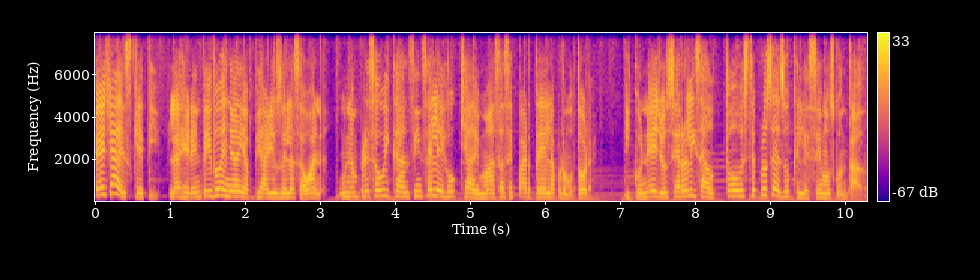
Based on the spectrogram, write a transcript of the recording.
Ella es Ketty, la gerente y dueña de Apiarios de la Sabana, una empresa ubicada en Cincelejo que además hace parte de la promotora y con ellos se ha realizado todo este proceso que les hemos contado.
